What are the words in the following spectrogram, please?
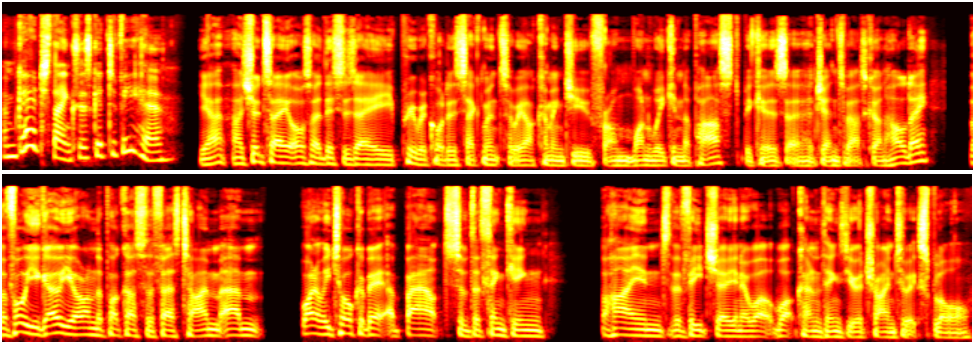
I'm good, thanks. It's good to be here. Yeah, I should say also this is a pre recorded segment, so we are coming to you from one week in the past because uh, Jen's about to go on holiday. Before you go, you're on the podcast for the first time. Um, why don't we talk a bit about sort of the thinking behind the feature? You know, what, what kind of things you were trying to explore?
